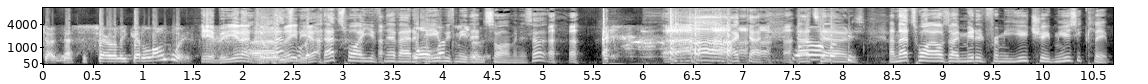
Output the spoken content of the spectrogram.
don't necessarily get along with. Yeah, but you don't tell Uh, the That's, media. why, that's why you've never had a Well, beer with that's me, then. Simon, is it? ah, okay. That's Well, how it is. And that's why I was omitted from your YouTube music clip.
